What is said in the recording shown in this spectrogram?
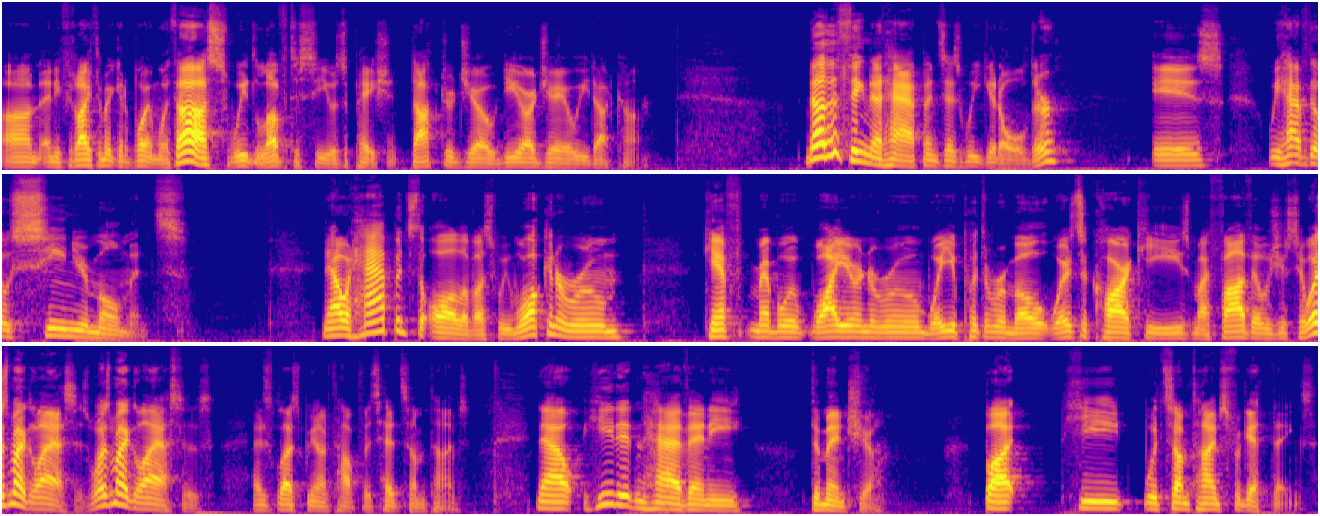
Um, and if you'd like to make an appointment with us, we'd love to see you as a patient. Dr. Joe, drjoe.com. Another thing that happens as we get older is we have those senior moments. Now, it happens to all of us. We walk in a room, can't remember why you're in the room, where you put the remote, where's the car keys. My father always used to say, Where's my glasses? Where's my glasses? And his glasses be on top of his head sometimes. Now, he didn't have any dementia, but he would sometimes forget things.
